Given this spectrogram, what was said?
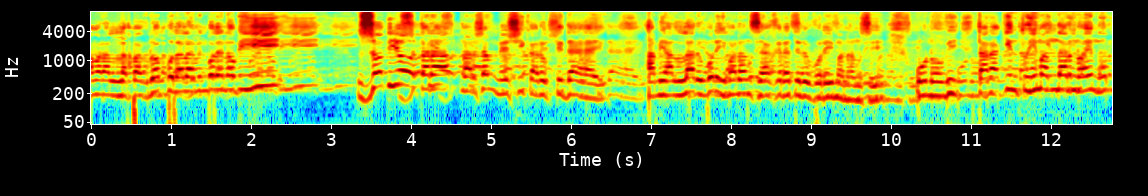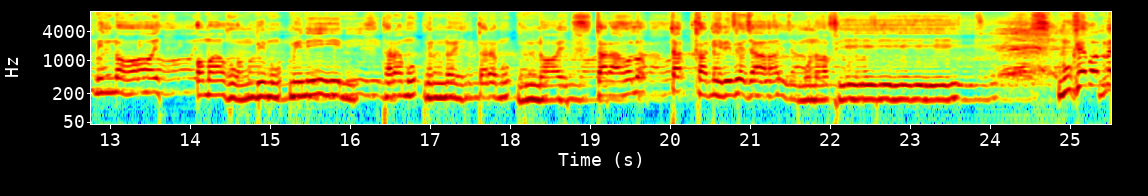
আমার আল্লাহ পাক রব্বুল আলামিন বলে নবী, যদিও তারা আপনার সামনে স্বীকারোক্তি দেয়, আমি আল্লাহর উপরে ইমান আনছি, আখেরাতের উপরে ইমান আনছি। ও নবী, তারা কিন্তু ইমানদার নয়, মুমিন নয়। ওমা হুম বিমুমিনিন। তারা মুমিন নয়, তারা মুমিন নয়। তারা হলো টাটকা নির্ভেজাল মুনাফিক। মুখে বলবে,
